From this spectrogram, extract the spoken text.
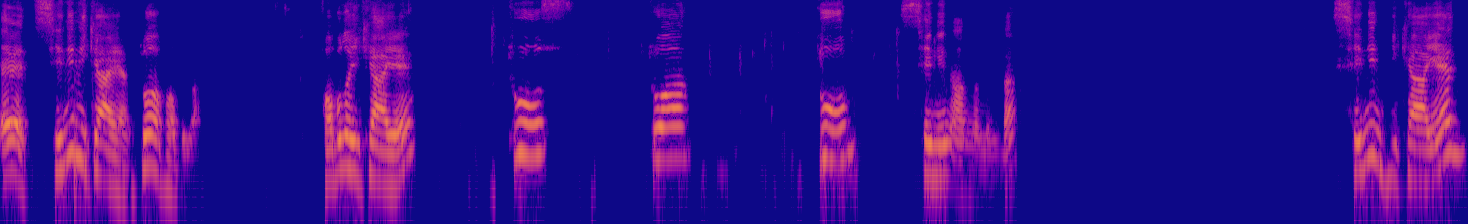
Evet, senin hikayen. Tua fabula. Fabula hikaye. Tuz, tua, tuum senin anlamında. Senin hikayen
